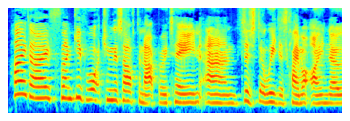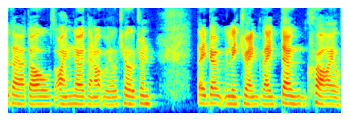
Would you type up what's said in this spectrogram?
Hi guys, thank you for watching this after nap routine and just a wee disclaimer, I know they're dolls, I know they're not real children. They don't really drink, they don't cry or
